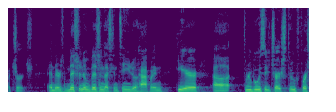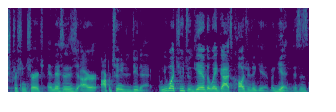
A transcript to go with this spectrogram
a church. And there's mission and vision that's continued to happen here uh, through Bowie City Church, through First Christian Church. And this is our opportunity to do that. We want you to give the way God's called you to give. Again, this is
